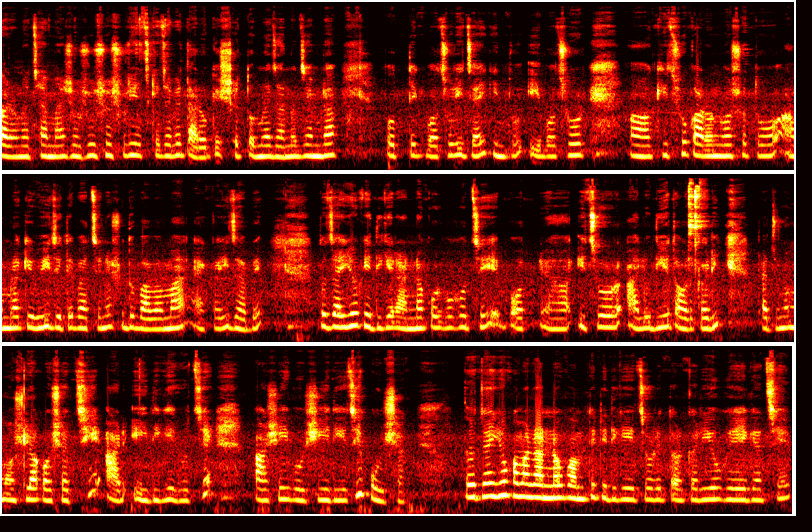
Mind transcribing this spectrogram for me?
কারণ হচ্ছে আমার শ্বশুর শ্বশুরই আজকে যাবে তারকেশ্বর। তোমরা জানো যে আমরা প্রত্যেক বছরই যাই, কিন্তু এবছর কিছু কারণবশত আমরা কেউই যেতে পারছি না, শুধু বাবা মা একাই যাবে। তো যাই হোক, এদিকে রান্না করব হচ্ছে ইঁচড় আলু দিয়ে তরকারি, তার জন্য মশলা কষাচ্ছি, আর এই দিকে হচ্ছে পাশেই বসিয়ে দিয়েছি পুঁই তো যাই হোক, আমার রান্নাও কমপ্লিট এদিকে এঁচড়ের তরকারিও হয়ে গেছে।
